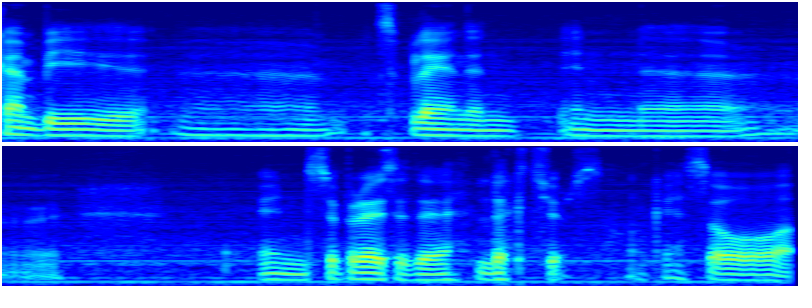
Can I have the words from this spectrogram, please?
can be uh, explained in in uh, in separated uh, lectures okay so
